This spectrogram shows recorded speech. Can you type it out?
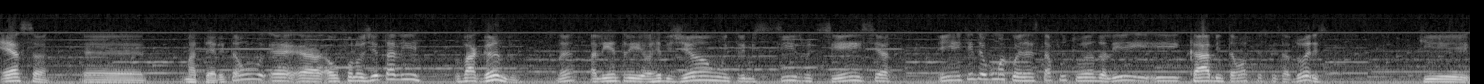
essa é, matéria. Então é, a ufologia está ali vagando, né? ali entre a religião, entre misticismo, entre ciência, e entender alguma coisa, está flutuando ali e cabe então aos pesquisadores que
